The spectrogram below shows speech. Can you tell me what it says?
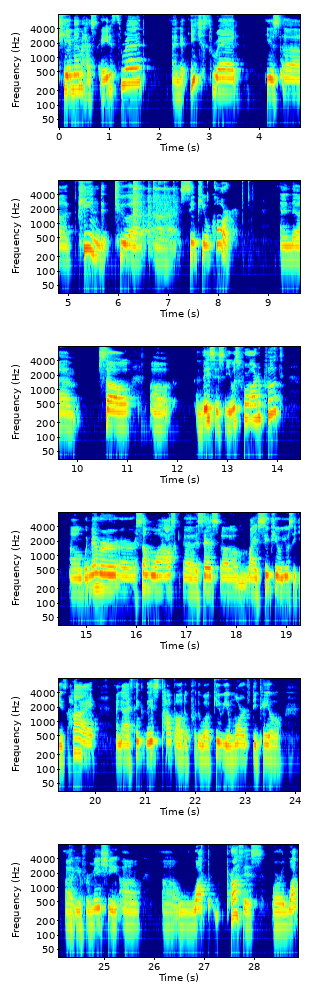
TMM has eight thread, and each thread is uh, pinned to a, a, CPU core. And um, so uh, this is useful output uh, whenever uh, someone ask, uh, says um, my CPU usage is high, and I think this top output will give you more detailed uh, information on uh, what process or what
